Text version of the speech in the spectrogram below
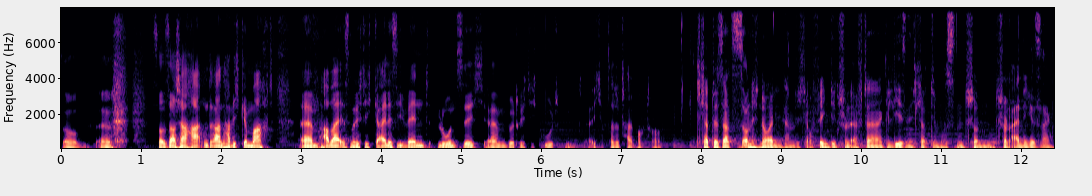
So, äh, so Sascha Haken dran habe ich gemacht, ähm, aber ist ein richtig geiles Event, lohnt sich, ähm, wird richtig gut und äh, ich habe da total Bock drauf. Ich glaube, der Satz ist auch nicht neu, den habe ich auf LinkedIn schon öfter gelesen. Ich glaube, die mussten schon, schon einige sagen.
